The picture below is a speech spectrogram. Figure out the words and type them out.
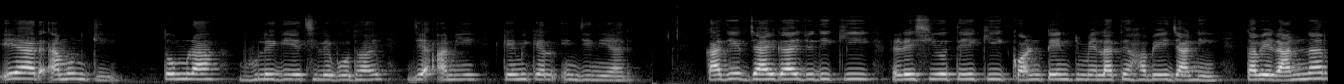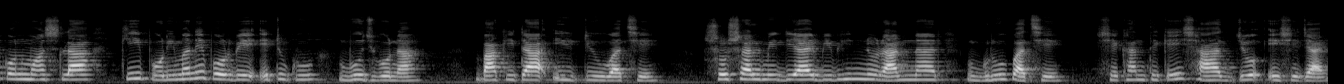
এ আর এমন কি? তোমরা ভুলে গিয়েছিলে বোধহয় যে আমি কেমিক্যাল ইঞ্জিনিয়ার। কাজের জায়গায় যদি কি রেশিওতে কি কন্টেন্ট মেলাতে হবে জানি, তবে রান্নার কোন মশলা কি পরিমাণে পড়বে এটুকু বুঝব না। বাকিটা ইউটিউব আছে, সোশ্যাল মিডিয়ায় বিভিন্ন রান্নার গ্রুপ আছে, সেখান থেকেই সাহায্য এসে যায়।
